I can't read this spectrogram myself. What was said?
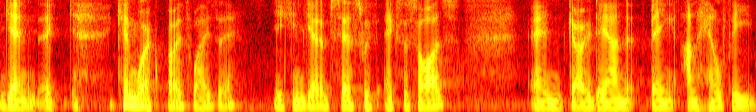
again, it, it can work both ways there. You can get obsessed with exercise and go down being unhealthy,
